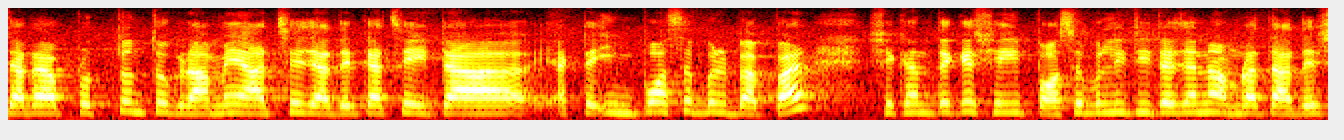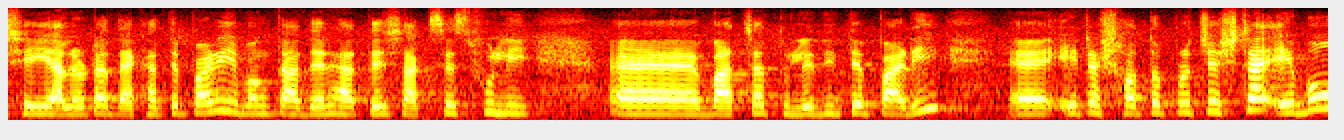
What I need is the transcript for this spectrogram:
যারা প্রত্যন্ত গ্রামে আছে, যাদের কাছে এটা একটা ইম্পসিবল ব্যাপার, সেখান থেকে সেই পসিবিলিটিটা যেন আমরা তাদের সেই আলোটা দেখাতে পারি এবং তাদের হাতে সাকসেসফুলি বাচ্চা তুলে দিতে পারি এটা শত প্রচেষ্টা এবং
